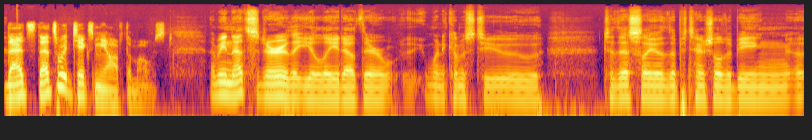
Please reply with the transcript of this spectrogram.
That's that's what ticks me off the most. I mean, that scenario that you laid out there when it comes to to this, like the potential of it being, uh,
